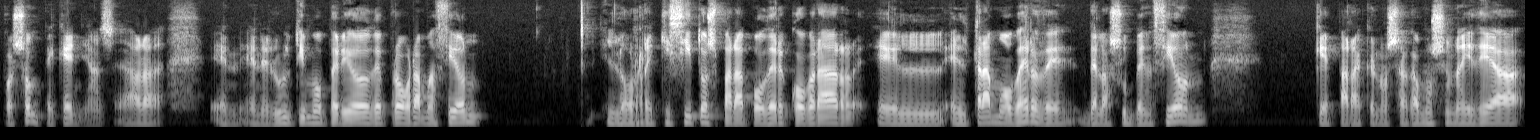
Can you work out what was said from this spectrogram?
pues son pequeñas. Ahora, en, el último periodo de programación, los requisitos para poder cobrar el, tramo verde de la subvención, que para que nos hagamos una idea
